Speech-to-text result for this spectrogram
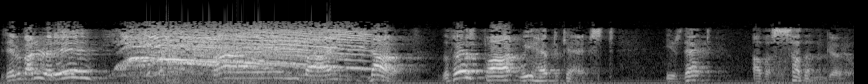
Is everybody ready? Fine, fine. Now, the first part we have to cast is that of a southern girl.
